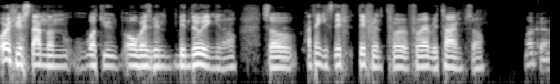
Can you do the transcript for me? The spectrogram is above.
or if you stand on what you've always been been doing, you know. So I think it's dif- different for for every time. So. Okay.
